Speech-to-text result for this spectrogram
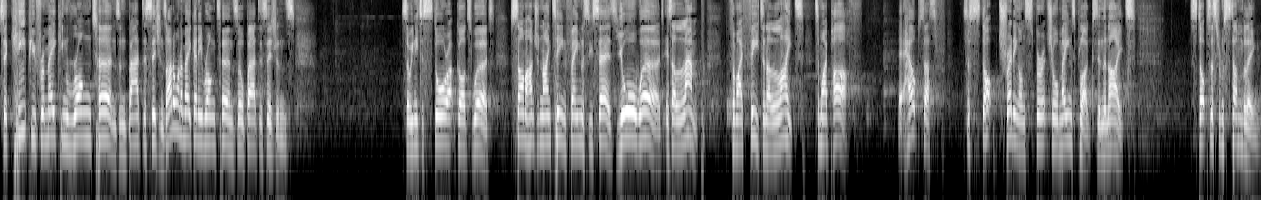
to keep you from making wrong turns and bad decisions. I don't want to make any wrong turns or bad decisions. So we need to store up God's word. Psalm 119 famously says, Your word is a lamp for my feet and a light to my path. It helps us to stop treading on spiritual mains plugs in the night stops us from stumbling.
